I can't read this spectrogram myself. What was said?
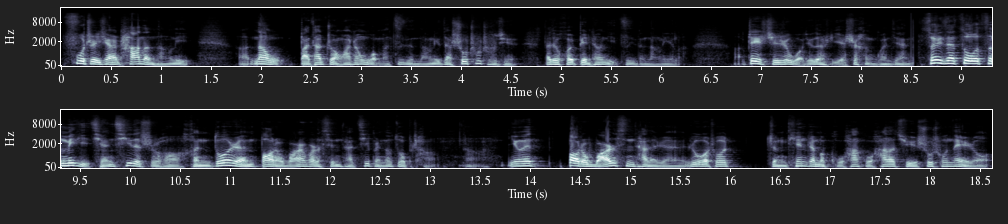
复制一下他的能力，啊，那把它转化成我们自己的能力再输出出去，那就会变成你自己的能力了，啊，这其实我觉得也是很关键的。所以在做自媒体前期的时候，很多人抱着玩玩的心态，基本都做不成，啊，因为。抱着玩的心态的人，如果说整天这么苦哈苦哈的去输出内容，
